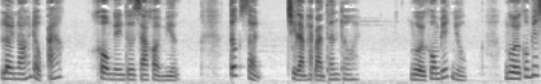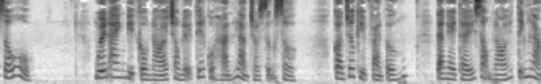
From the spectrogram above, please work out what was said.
Lời nói độc ác Không nên đưa ra khỏi miệng. Tức giận Chỉ làm hại bản thân thôi. Người không biết nhục Người không biết xấu hổ. Nguyễn Anh bị câu nói trong lễ tiết của hắn làm cho sững sờ. Còn chưa kịp phản ứng, Đã nghe thấy giọng nói tĩnh lặng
